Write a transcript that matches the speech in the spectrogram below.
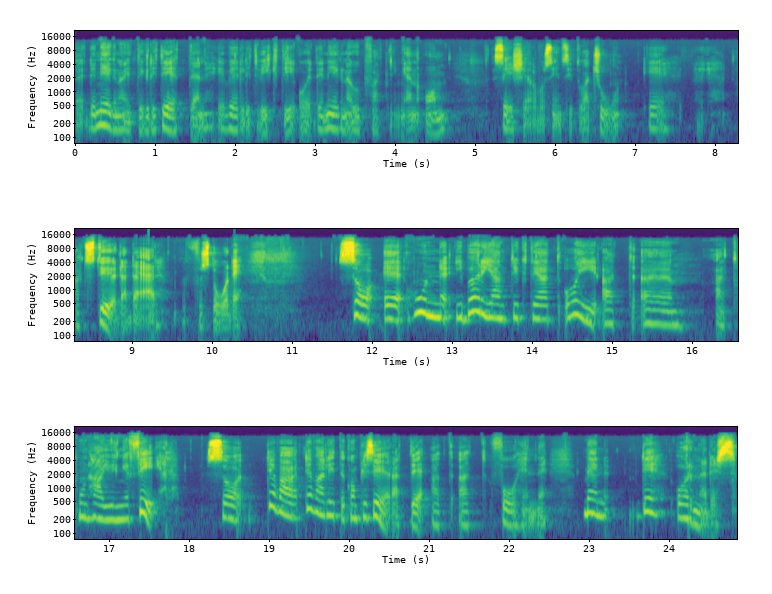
Eh, den egna integriteten är väldigt viktig och den egna uppfattningen om sig själv och sin situation är eh, att stödja där, förstå det. Så eh, hon i början tyckte att oj, att, eh, att hon har ju inget fel. Så det var, det var lite komplicerat det att, att få henne. Men det ordnades.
